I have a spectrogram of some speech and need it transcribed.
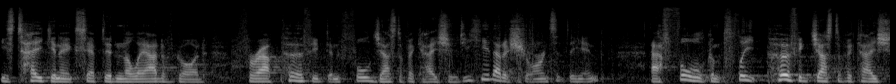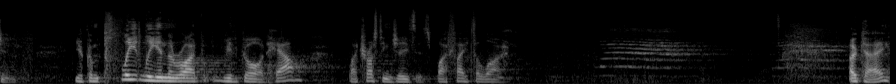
is taken and accepted and allowed of God for our perfect and full justification. Do you hear that assurance at the end? Our full, complete, perfect justification. You're completely in the right with God. How? By trusting Jesus, by faith alone. Okay,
